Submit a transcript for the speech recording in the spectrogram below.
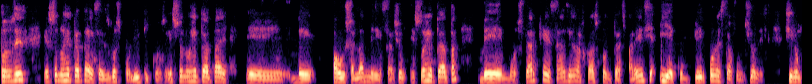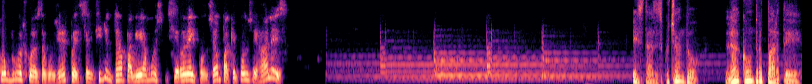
Entonces, esto no se trata de sesgos políticos, esto no se trata de, eh, de pausar la administración, esto se trata de demostrar que están haciendo las cosas con transparencia y de cumplir con nuestras funciones. Si no cumplimos con nuestras funciones, pues sencillo, entonces apaguemos, cierren el consejo, ¿para qué concejales? Estás escuchando La Contraparte.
